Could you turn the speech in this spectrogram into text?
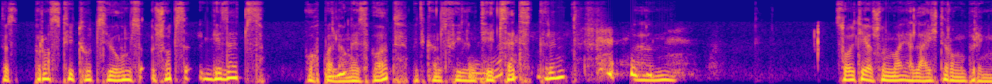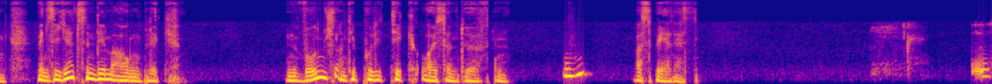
das Prostitutionsschutzgesetz. Furchtbar langes Wort mit ganz vielen ja. TZ drin. Ähm, sollte ja schon mal Erleichterung bringen. Wenn Sie jetzt in dem Augenblick einen Wunsch an die Politik äußern dürften, mhm. was wäre es? Ich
